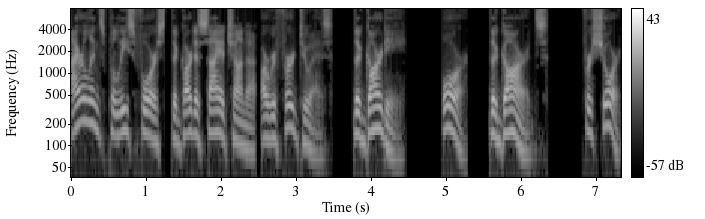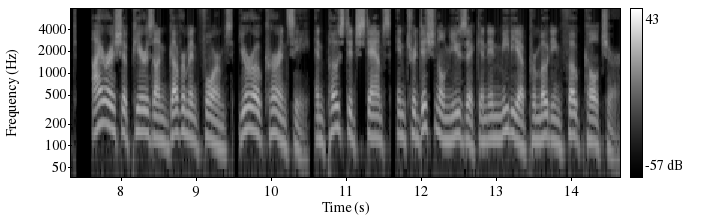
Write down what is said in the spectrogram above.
Ireland's police force, the Garda Síochána, are referred to as the Gardaí or the Guards for short. Irish appears on government forms, euro currency, and postage stamps, in traditional music and in media promoting folk culture.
